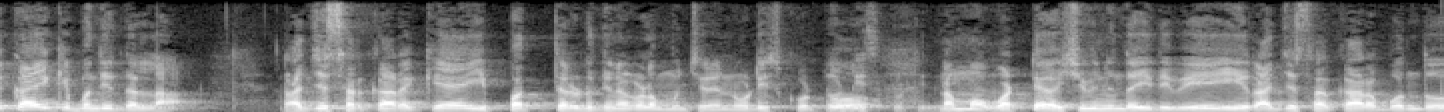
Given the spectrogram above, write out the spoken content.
ಏಕಾಏಕಿ ಬಂದಿದ್ದಲ್ಲ. ರಾಜ್ಯ ಸರ್ಕಾರಕ್ಕೆ ಇಪ್ಪತ್ತೆರಡು ದಿನಗಳ ಮುಂಚೆನೇ ನೋಟಿಸ್ ಕೊಟ್ಟು ನಮ್ಮ ಹೊಟ್ಟೆ ಹಸಿವಿನಿಂದ ಇದ್ದೀವಿ. ಈ ರಾಜ್ಯ ಸರ್ಕಾರ ಬಂದು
